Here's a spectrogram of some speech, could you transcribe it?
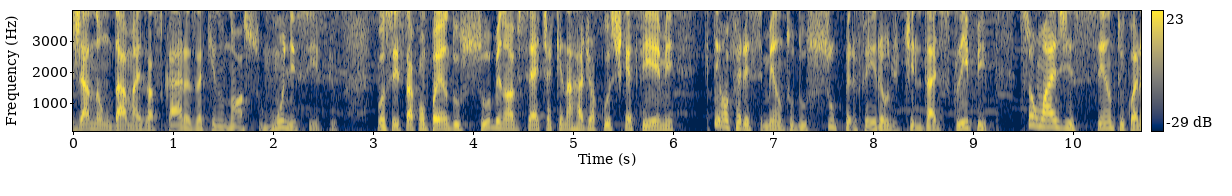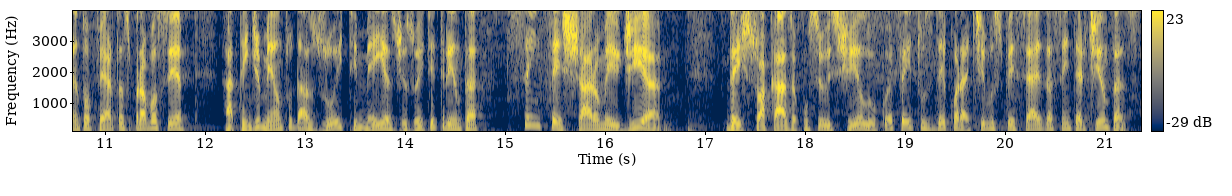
já não dá mais as caras aqui no nosso município. Você está acompanhando o Sub97 aqui na Rádio Acústica FM, que tem oferecimento do Super Feirão de Utilidades Clipe. São mais de 140 ofertas para você. Atendimento das 8h30 às 18h30, sem fechar ao meio-dia. Deixe sua casa com seu estilo, com efeitos decorativos especiais da Center Tintas.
